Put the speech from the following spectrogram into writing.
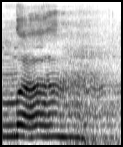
Ты одна Дальше тишина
